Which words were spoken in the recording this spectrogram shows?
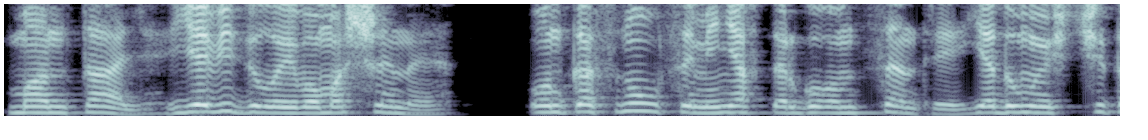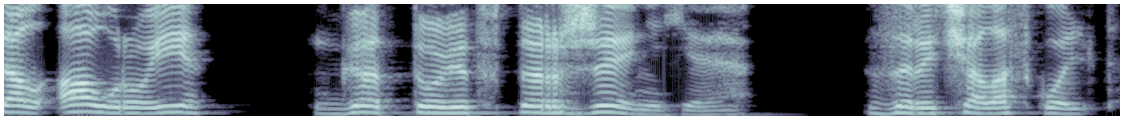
«Монталь, я видела его машины. Он коснулся меня в торговом центре. Я думаю, считал ауру и...» «Готовит вторжение!» — зарычал Аскольд.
